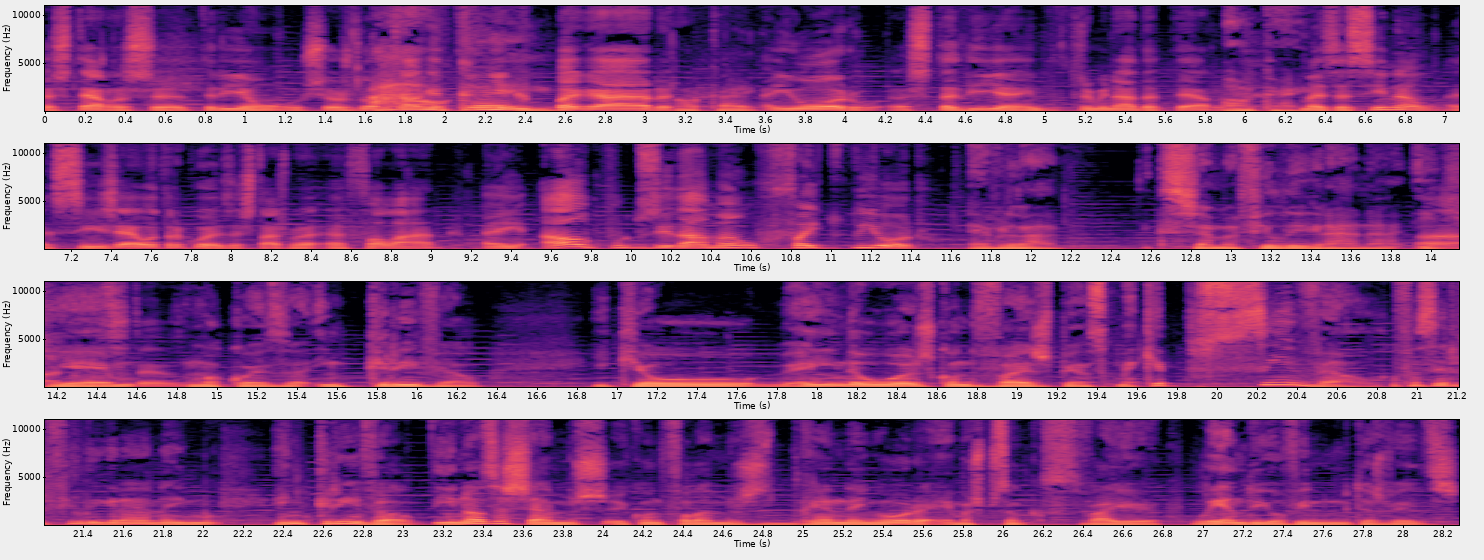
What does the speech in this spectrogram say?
as terras eh, teriam os seus donos, Ah, alguém ok. tinha que pagar Ok. em ouro a estadia em determinada terra. Ok. Mas assim não. Assim já é outra coisa. Estás-me a falar em algo produzido à mão feito de ouro. É verdade. Que se chama filigrana Ah, e que é certeza. uma coisa incrível e que eu ainda hoje, quando vejo, penso como é que é possível fazer filigrana? É incrível. E nós achamos, eh, quando falamos de renda em ouro, é uma expressão que se vai eh, lendo e ouvindo muitas vezes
